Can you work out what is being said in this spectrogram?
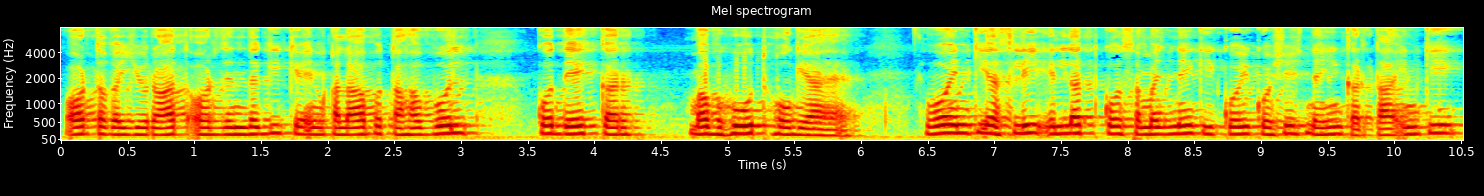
اور تغیرات اور زندگی کے انقلاب و تحول کو دیکھ کر مبہوت ہو گیا ہے۔ وہ ان کی اصلی علت کو سمجھنے کی کوئی کوشش نہیں کرتا۔ ان کی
